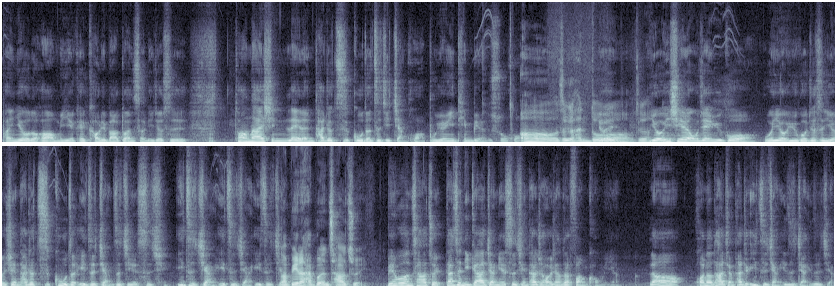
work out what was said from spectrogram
朋友的话，我们也可以考虑把它断舍离，就是通常那一型类人，他就只顾着自己讲话，不愿意听别人说话。哦，这个很多、哦，这个有一些人，我之前遇过，我也有遇过，就是有一些人他就只顾着一直讲自己的事情，一直讲，一直讲，一直然讲后，别人还不能插嘴，别人不能插嘴，但是你跟他讲你的事情，他就好像在放空一样。然后换到他讲，他就一直讲，一直讲，一直讲。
